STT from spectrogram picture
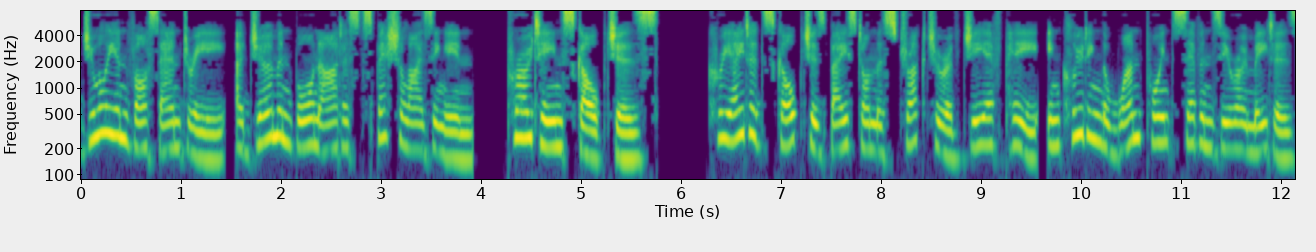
Julian Voss Andreae, a German-born artist specializing in protein sculptures, created sculptures based on the structure of GFP, including the 1.70 meters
